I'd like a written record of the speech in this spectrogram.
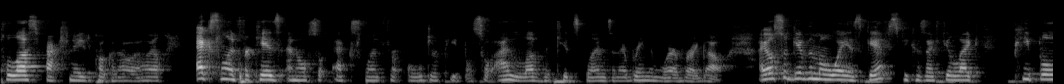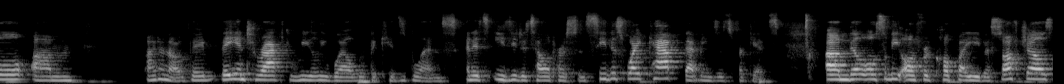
plus fractionated coconut oil excellent for kids and also excellent for older people. So I love the kids blends and I bring them wherever I go. I also give them away as gifts because I feel like people um, I don't know, they they interact really well with the kids blends, and it's easy to tell a person, see this white cap, that means it's for kids. Um, they'll also be offered Copaiba soft gels,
